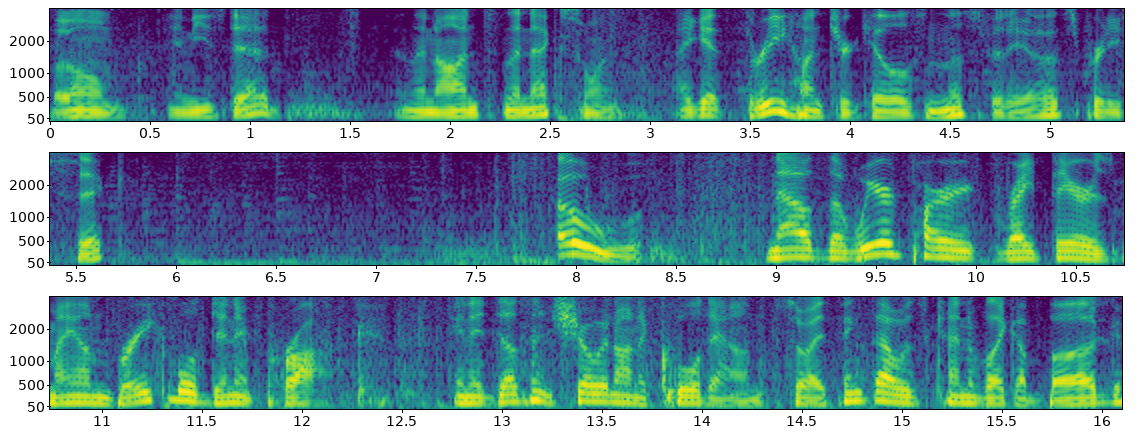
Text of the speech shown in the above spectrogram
Boom, and he's dead. And then on to the next one. I get three hunter kills in this video. That's pretty sick. Oh, now, the weird part right there is my Unbreakable didn't proc, and it doesn't show it on a cooldown, so I think that was kind of like a bug,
